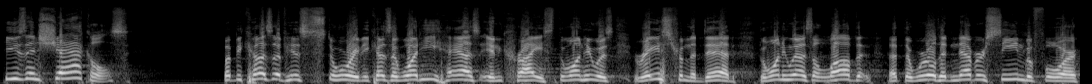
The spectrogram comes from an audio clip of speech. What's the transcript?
He's in shackles. But because of his story, because of what he has in Christ, the one who was raised from the dead, the one who has a love that, that the world had never seen before,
